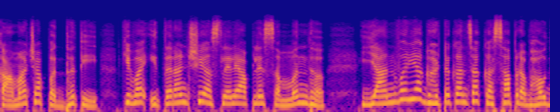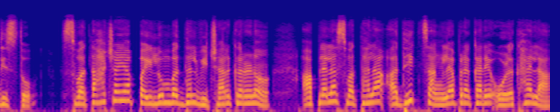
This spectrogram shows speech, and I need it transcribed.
कामाच्या पद्धती किंवा इतरांशी असलेले आपले संबंध यांवर या घटकांचा कसा प्रभाव दिसतो? स्वतःच्या या पैलूंबद्दल विचार करणं आपल्याला स्वतःला अधिक चांगल्या प्रकारे ओळखायला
